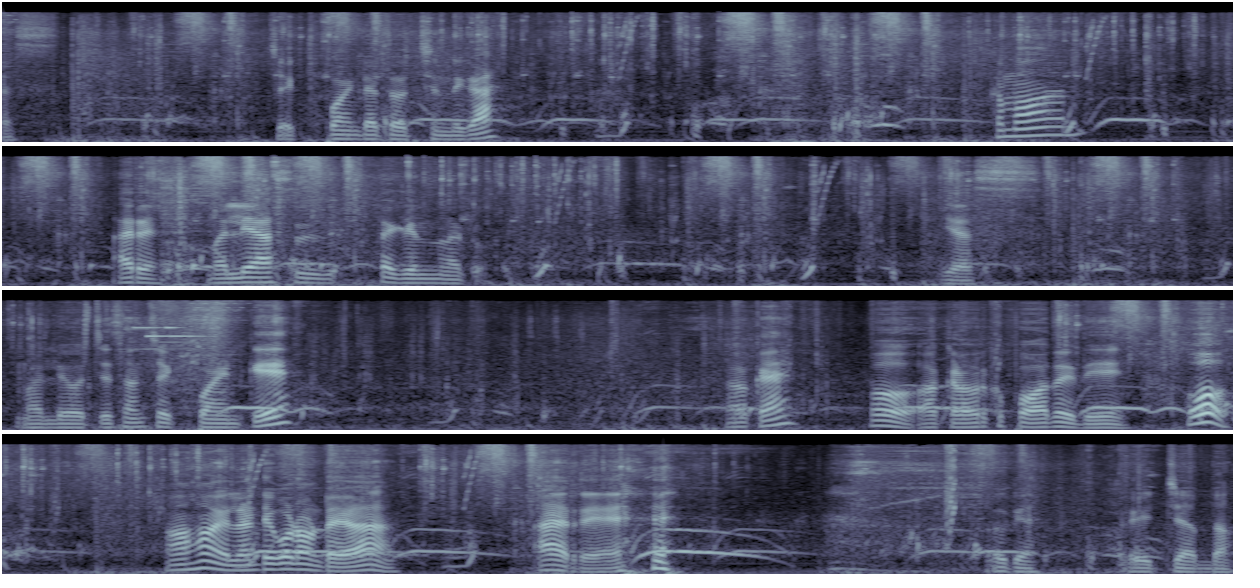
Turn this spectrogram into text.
yes checkpoint అయితే వచ్చిందిగా. కమాన్ అరే మళ్ళీ వస్తుంది తగిలింది నాకు. ఎస్ మళ్ళీ వచ్చేసాం చెక్ పాయింట్కి ఓకే ఓ అక్కడ వరకు పోదు ఇది? ఓ! ఆహా ఇలాంటివి కూడా ఉంటాయా? అరే. ఓకే వెయిట్ చేద్దాం.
